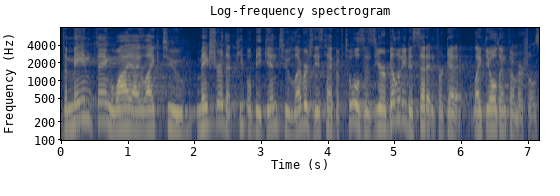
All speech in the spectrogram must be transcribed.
the main thing why I like to make sure that people begin to leverage these type of tools is your ability to set it and forget it, like the old infomercials.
